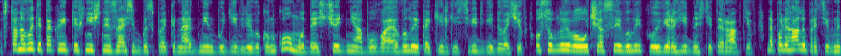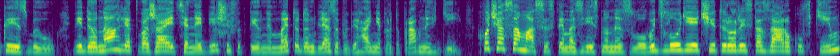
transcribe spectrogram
Встановити такий технічний засіб безпеки на адмінбудівлі виконкому, де щодня буває велика кількість відвідувачів, особливо у часи великої вірогідності терактів, наполягали працівники СБУ. Відеонагляд вважається найбільш ефективним методом для запобігання протиправних дій. Хоча сама система, звісно, не зловить злодія чи терориста за руку, втім,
